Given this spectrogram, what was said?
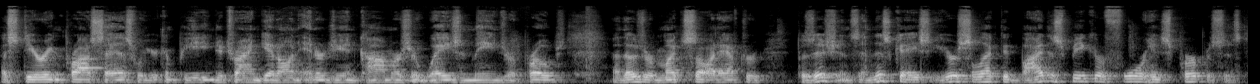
a steering process where you're competing to try and get on energy and commerce or ways and means or approps. Uh, those are much sought after positions. In this case, you're selected by the speaker for his purposes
